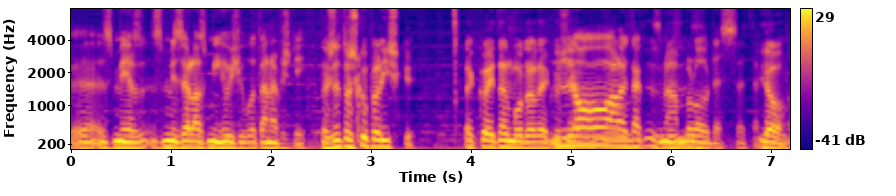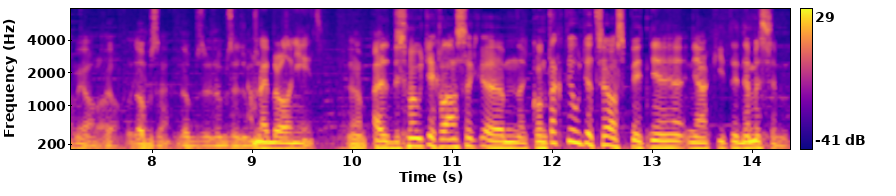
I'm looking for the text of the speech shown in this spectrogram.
eh, zmiz, zmizela z mýho života navždy. Takže trošku pelíšky. Takový ten model, jakože... No, ale tak nám bylo 10. Tak Jo, to jo, bylo jo, jako- dobře, dobře, dobře, Tam dobře. nebylo nic. Jo. A když jsme u těch lásek, em, kontaktují tě třeba zpětně nějaký, ty nemyslím,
